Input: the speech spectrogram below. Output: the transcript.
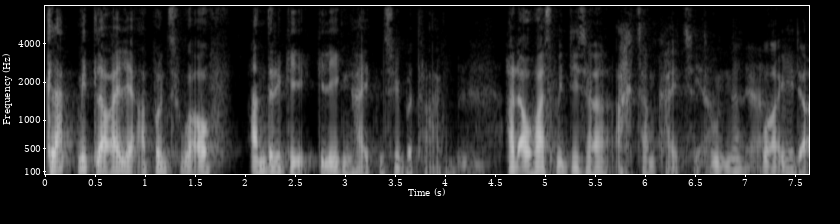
klappt mittlerweile ab und zu auf andere Ge Gelegenheiten zu übertragen. Mhm. Hat auch was mit dieser Achtsamkeit zu tun, ne? Wo jeder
